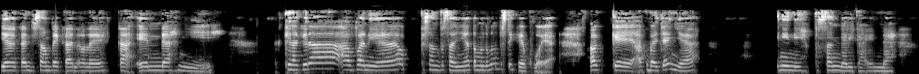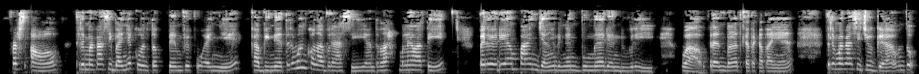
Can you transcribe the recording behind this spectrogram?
yang akan disampaikan oleh Kak Endah nih. Kira-kira apa nih ya kesan pesannya teman-teman pasti kepo ya. Oke, aku bacain ya. Ini nih pesan dari Kak Endah. First all, terima kasih banyak untuk BEMFIP UNY, Kabinet Ruang Kolaborasi yang telah melewati periode yang panjang dengan bunga dan duri. Wow, keren banget kata-katanya. Terima kasih juga untuk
